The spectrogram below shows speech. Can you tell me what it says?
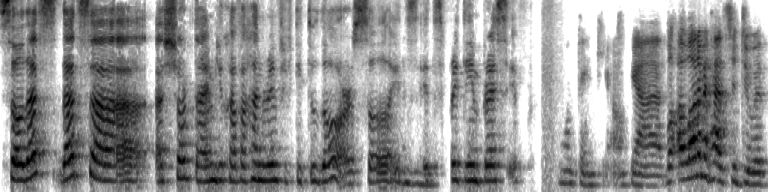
So that's that's a, a short time. You have 152 doors, so it's mm-hmm. it's pretty impressive. Well, thank you. Yeah, a lot of it has to do with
